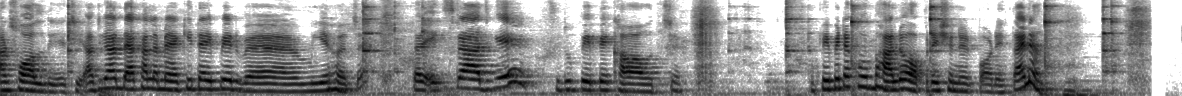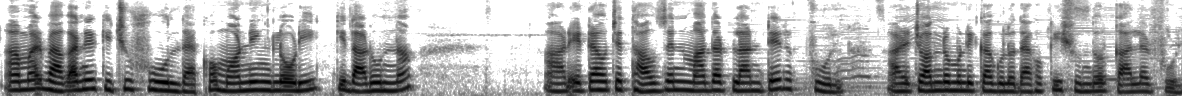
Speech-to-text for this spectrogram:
আর ফল দিয়েছি। আজকে আর দেখালাম, একই টাইপের ইয়ে হয়েছে। তার এক্সট্রা আজকে শুধু পেঁপে খাওয়া হচ্ছে। পেঁপেটা খুব ভালো অপারেশনের পরে, তাই না? আমার বাগানের কিছু ফুল দেখো মর্নিং গ্লোরি কি দারুণ না? আর এটা হচ্ছে থাউজেন্ড মাদার প্লান্টের ফুল। আর চন্দ্রমল্লিকাগুলো দেখো, কি সুন্দর কালারফুল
